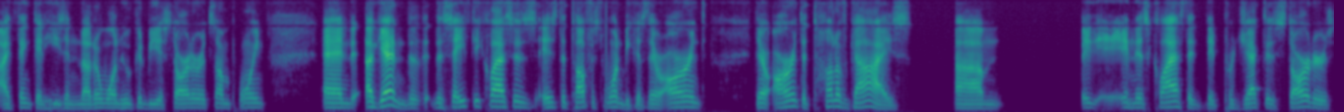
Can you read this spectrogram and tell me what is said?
I think that he's another one who could be a starter at some point. And again, the the safety class is is the toughest one because there aren't there aren't a ton of guys um in, in this class that, that project as starters,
